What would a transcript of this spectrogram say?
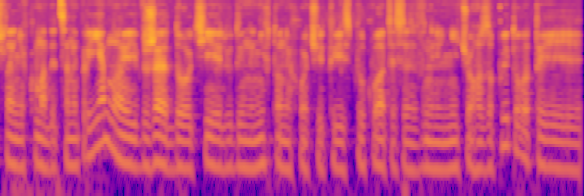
членів команди це неприємно, і вже до цієї людини ніхто не хоче йти спілкуватися, в неї нічого запитувати. І,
